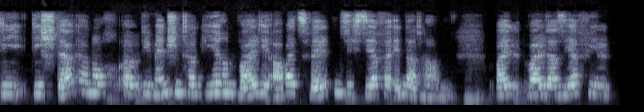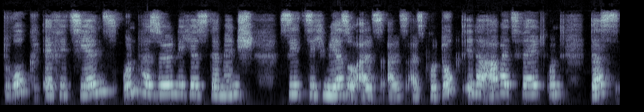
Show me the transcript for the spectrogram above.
die, die stärker noch äh, die Menschen tangieren, weil die Arbeitswelten sich sehr verändert haben. Mhm weil, weil da sehr viel Druck, Effizienz, Unpersönliches, der Mensch sieht sich mehr so als, als, als Produkt in der Arbeitswelt und das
